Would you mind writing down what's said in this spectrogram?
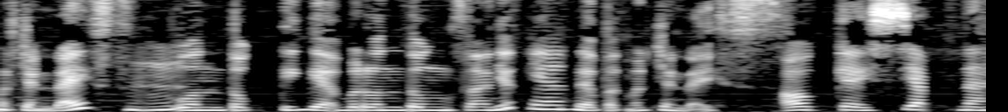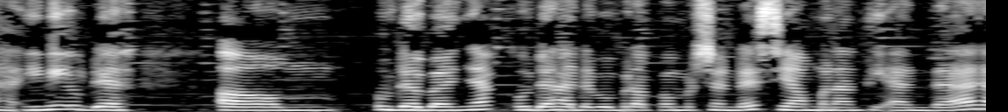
merchandise. Mm-mm. Untuk tiga beruntung selanjutnya dapat merchandise. Oke, siap. Nah, ini udah em, udah banyak, udah ada beberapa merchandise yang menanti Anda.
